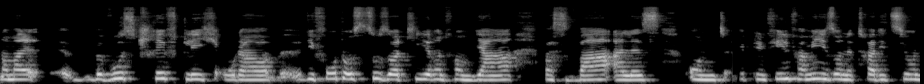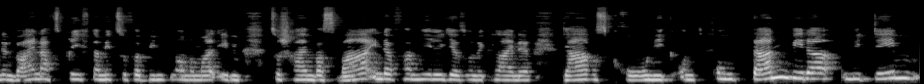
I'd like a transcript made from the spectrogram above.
nochmal äh, bewusst schriftlich oder äh, die Fotos zu sortieren vom Jahr, was war alles und gibt in vielen Familien so eine Tradition, den Weihnachtsbrief damit zu verbinden, auch nochmal eben zu schreiben, was war in der Familie, so eine kleine Jahreschronik und um dann wieder mit dem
